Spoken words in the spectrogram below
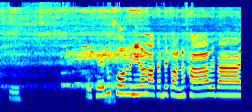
โอเคโอเคทุกคนวันนี้เราลากันไปก่อนนะคะ บ๊ายบาย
